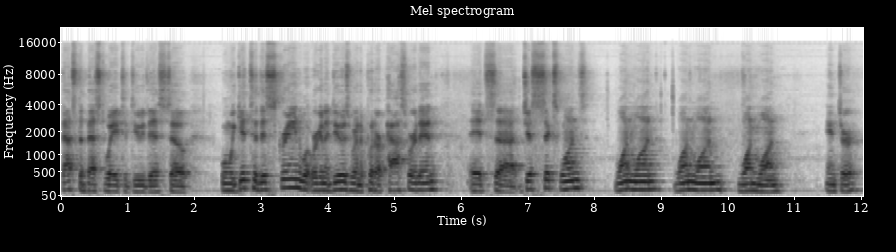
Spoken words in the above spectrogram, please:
That's the best way to do this. So when we get to this screen, what we're going to do is we're going to put our password in. It's uh, just six ones, one one, one one, one one, enter.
